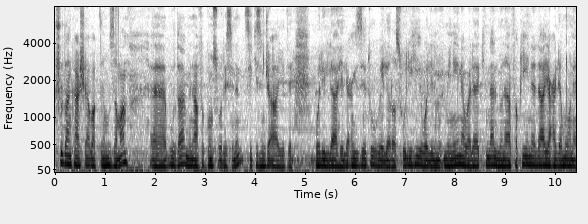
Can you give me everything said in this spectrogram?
Şuradan karşıya baktığımız zaman burada Münafıkun suresinin 8. ayeti. وَلِلَّهِ الْعِزَّةُ وَلِرَسُولِهِ وَلِلْمُؤْمِنِينَ وَلَاكِنَّ الْمُنَافِقِينَ لَا يَعْلَمُونَ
